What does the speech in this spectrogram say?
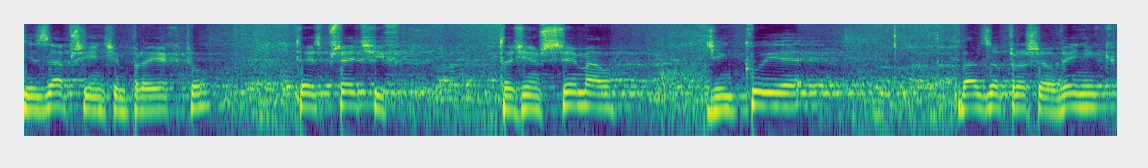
jest za przyjęciem projektu? Kto jest przeciw? Kto się wstrzymał? Dziękuję. Bardzo proszę o wynik.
